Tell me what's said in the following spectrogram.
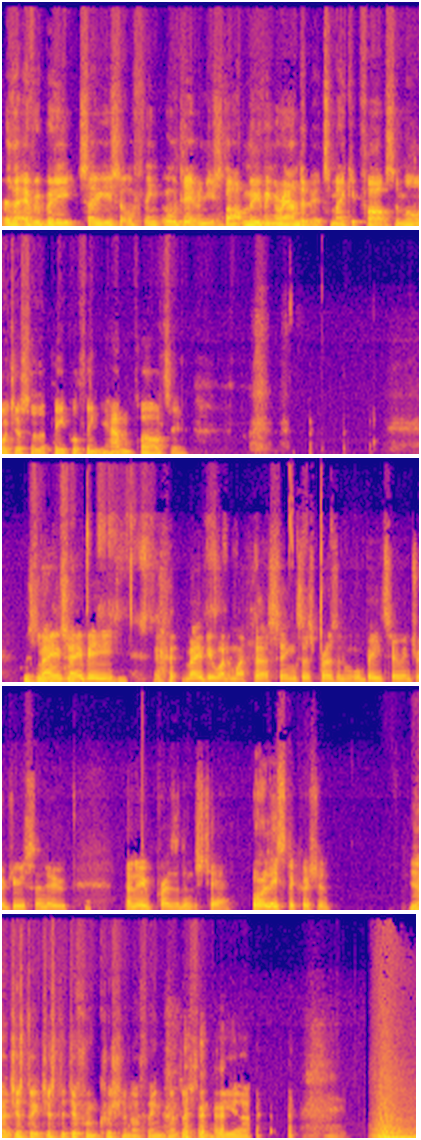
so that everybody, so you sort of think, oh dear, and you start moving around a bit to make it fart some more, just so that people think you haven't farted. Just a little Maybe, maybe, maybe one of my first things as president will be to introduce a new, a new president's chair, or at least a cushion. Yeah, just a just a different cushion, I think. I just think the. Uh...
